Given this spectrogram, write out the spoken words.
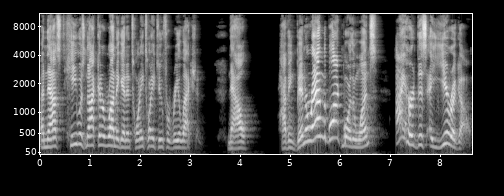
announced he was not going to run again in 2022 for reelection. Now, having been around the block more than once, I heard this a year ago.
